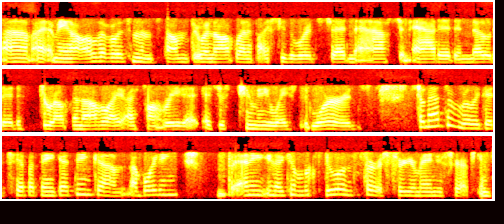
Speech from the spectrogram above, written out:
Um, I, I mean, I'll ever listen and thumb through a novel, and if I see the word said and asked and added and noted throughout the novel, I, I don't read it. It's just too many wasted words. So that's a really good tip, I think. I think um, avoiding any, you know, you can look do a search through your manuscript and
